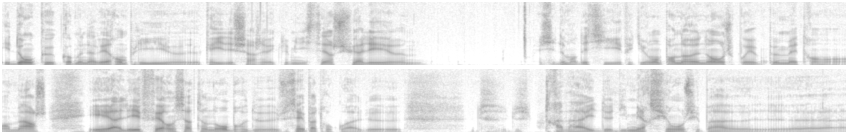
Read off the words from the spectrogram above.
Et donc, euh, comme on avait rempli euh, le cahier des charges avec le ministère, je suis allé. j'ai demandé si effectivement pendant un an je pouvais un peu me mettre en, en marge et aller faire un certain nombre de, je savais pas trop quoi, de travail, d'immersion, je sais pas, euh, euh,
